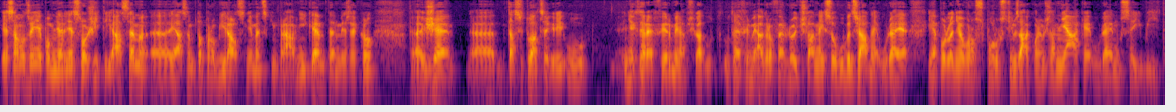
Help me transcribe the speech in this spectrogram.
je samozřejmě poměrně složitý. Já jsem, eh, já jsem to probíral s německým právníkem, ten mi řekl, eh, že ta situace, kdy u některé firmy, například u té firmy Agrofer Deutschland, nejsou vůbec žádné údaje, je podle něho v rozporu s tím zákonem, že tam nějaké údaje musí být.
